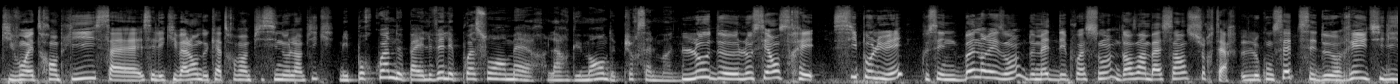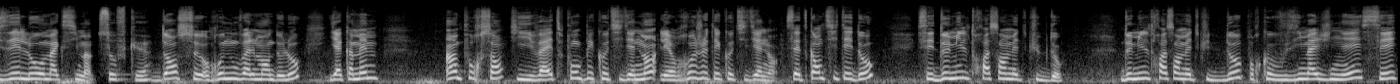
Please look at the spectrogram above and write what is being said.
qui vont être remplis. C'est l'équivalent de 80 piscines olympiques. Mais pourquoi ne pas élever les poissons en mer? L'argument de Pure Salmon. L'eau de l'océan serait si polluée que c'est une bonne raison de mettre des poissons dans un bassin sur Terre. Le concept, c'est de réutiliser l'eau au maximum. Sauf que dans ce renouvellement de l'eau, il y a quand même 1% qui va être pompé quotidiennement, les rejeté quotidiennement. Cette quantité d'eau, c'est 2300 mètres cubes d'eau. 2300 mètres cubes d'eau, pour que vous imaginez, c'est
